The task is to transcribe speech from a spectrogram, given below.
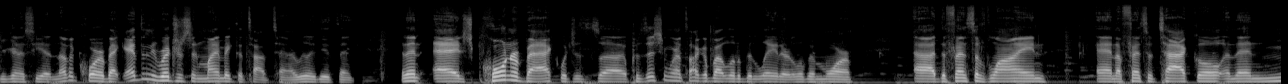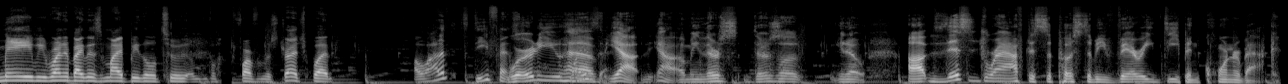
you're going to see another quarterback. Anthony Richardson might make the top 10. I really do think. And then edge, cornerback, which is a position we're going to talk about a little bit later, a little bit more. Uh, defensive line and offensive tackle. And then maybe running back. This might be a little too far from the stretch, but a lot of it's defense. Where do you have? Yeah, yeah. I mean, there's there's a you know, uh, this draft is supposed to be very deep in cornerback.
